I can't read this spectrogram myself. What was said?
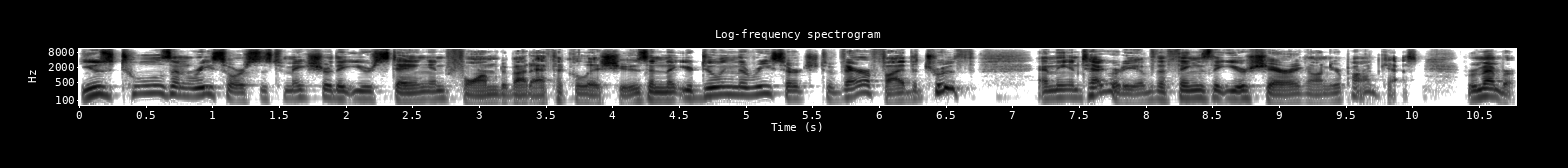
Use tools and resources to make sure that you're staying informed about ethical issues and that you're doing the research to verify the truth and the integrity of the things that you're sharing on your podcast. Remember,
